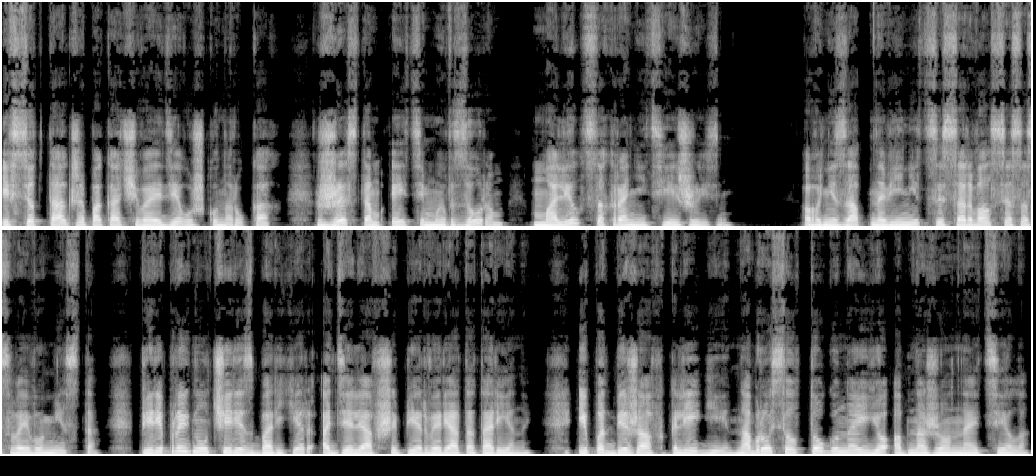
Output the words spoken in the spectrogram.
и все так же, покачивая девушку на руках, жестом этим и взором молил сохранить ей жизнь. Внезапно Вениций сорвался со своего места, перепрыгнул через барьер, отделявший первый ряд от арены, и, подбежав к Лигии, набросил тогу на ее обнаженное тело.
